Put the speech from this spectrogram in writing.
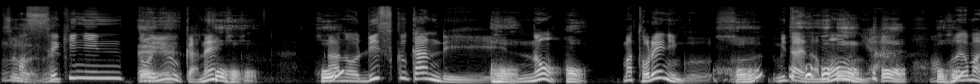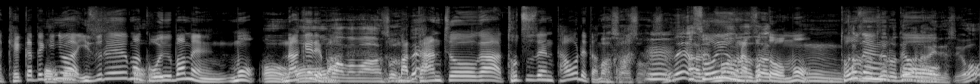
そういうまあ、責任というかね、ほうほうほう。ほう。あのリスク管理の、ほまあ、トレーニングみたいなもんや。それがまあ結果的にはいずれまあこういう場面もなければまあ団長が突然倒れたとかそういうふうなまあこともうん当然可能性ゼロではないですよ。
